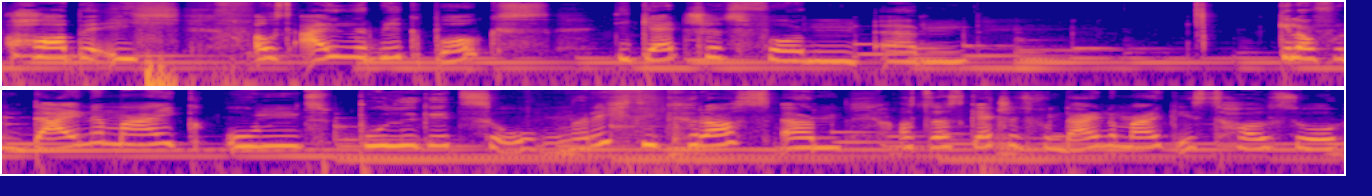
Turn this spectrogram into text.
habe ich aus einer Big Box die Gadgets von ähm, genau von Dynamike und Bull gezogen. Richtig krass. Ähm, also das Gadget von Dynamike ist halt so,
